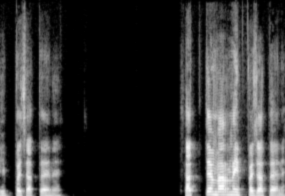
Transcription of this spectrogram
ഇപ്പൊ ചത്തേനെ സത്യം പറഞ്ഞ ഇപ്പൊ ചത്തേനെ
